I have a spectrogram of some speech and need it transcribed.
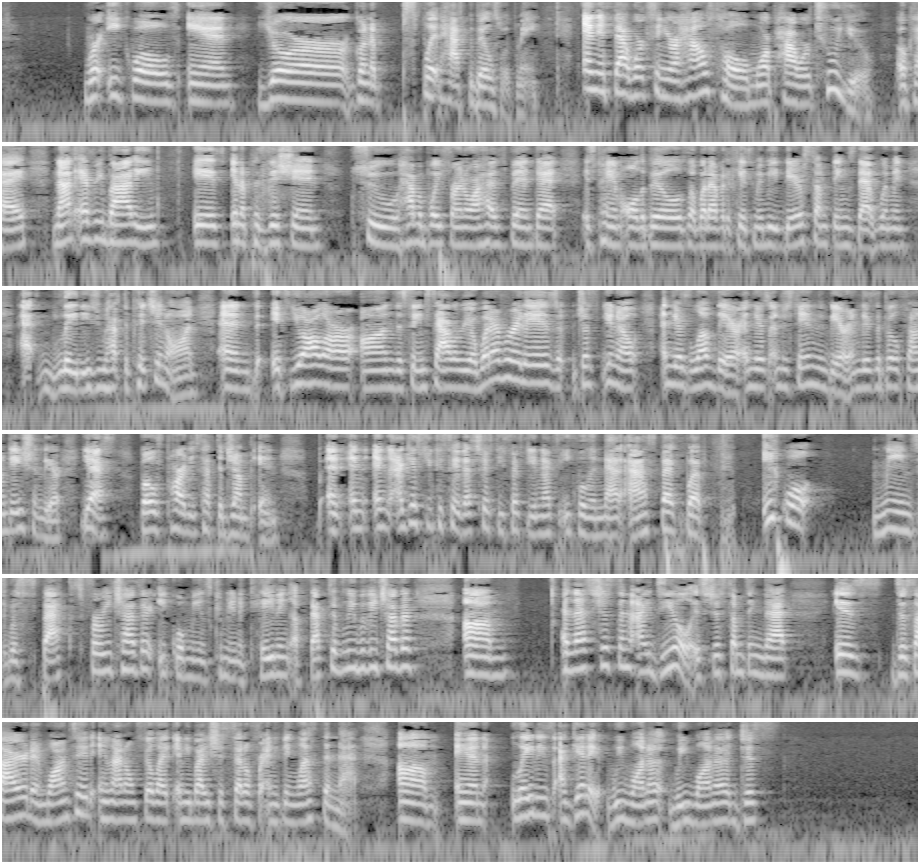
we're equals and you're gonna split half the bills with me. And if that works in your household, more power to you. Okay? Not everybody is in a position to have a boyfriend or a husband that is paying all the bills or whatever the case may be. There's some things that women, uh, ladies, you have to pitch in on. And if y'all are on the same salary or whatever it is, just, you know, and there's love there and there's understanding there and there's a built foundation there. Yes, both parties have to jump in. And, and, and I guess you could say that's 50 50 and that's equal in that aspect, but equal means respect for each other. Equal means communicating effectively with each other. Um, and that's just an ideal. It's just something that is desired and wanted. And I don't feel like anybody should settle for anything less than that. Um, and ladies, I get it. We want to, we want to just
